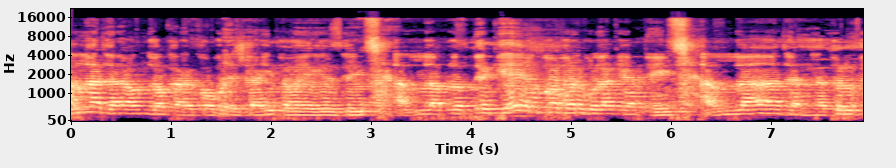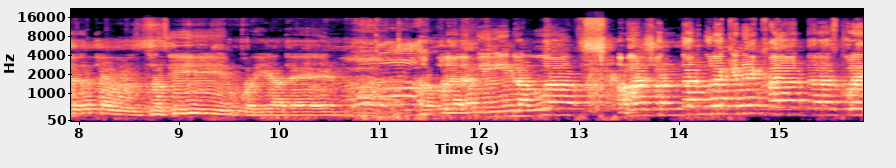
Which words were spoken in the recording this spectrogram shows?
আল্লাহ যারা অন্ধকার কবরে শাহিদ হয়ে গেছে, আল্লাহ প্রত্যেকের কবর গুলাকে আপনি আল্লাহ জান্নাতুল ফেরদাউস নসিব করিয়া দেন। রব্বুল আলামিন, আল্লাহ আমার সন্তানগুলোকে নিয়ে খায়াত দারাজ করে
